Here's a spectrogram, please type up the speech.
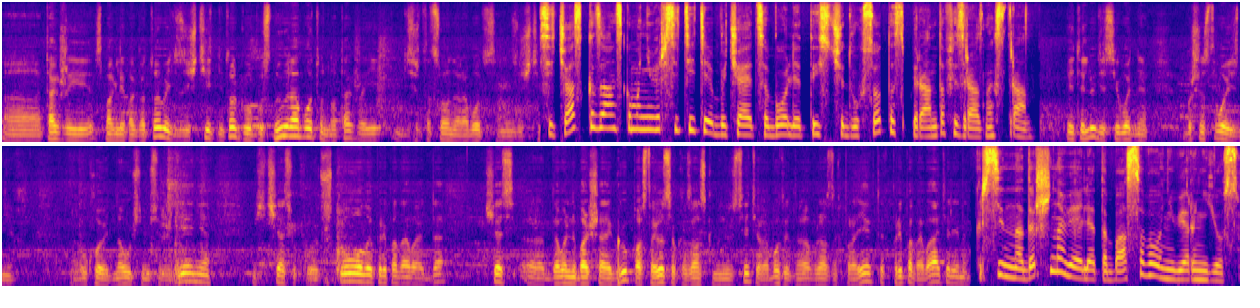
э, также и смогли подготовить, защитить не только выпускную работу, но также и диссертационную работу саму защитить. Сейчас в Казанском университете обучается более 1200 аспирантов из разных стран. Эти люди сегодня, большинство из них уходят в научные учреждения, часть уходит в школы преподавать, да, Часть, э, довольно большая группа остается в Казанском университете, работает в разных проектах, преподавателями. Кристина Надыршина, Виолетта Басова, Универ News.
